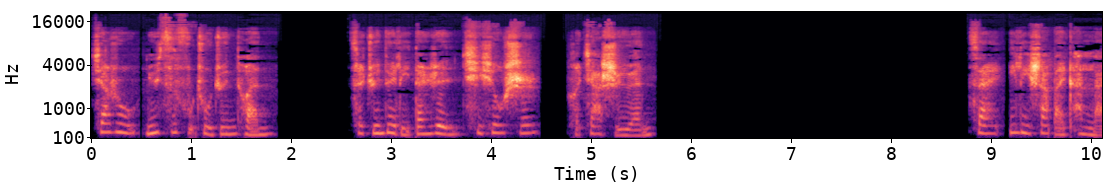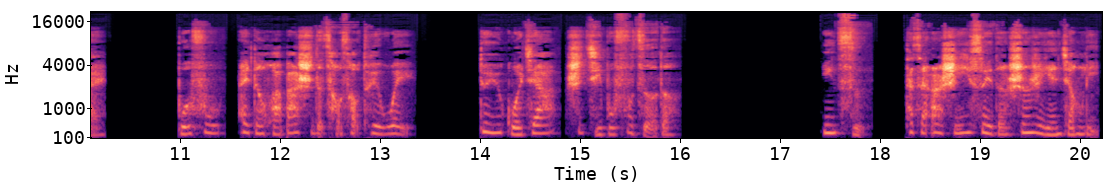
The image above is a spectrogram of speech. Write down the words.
加入女子辅助军团，在军队里担任汽修师和驾驶员。在伊丽莎白看来，伯父爱德华八世的草草退位，对于国家是极不负责的。因此，他在二十一岁的生日演讲里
